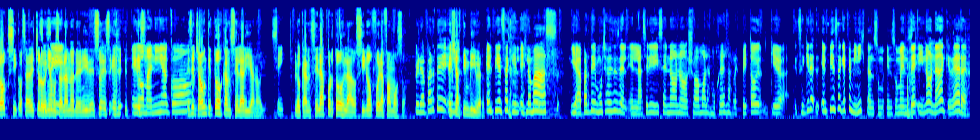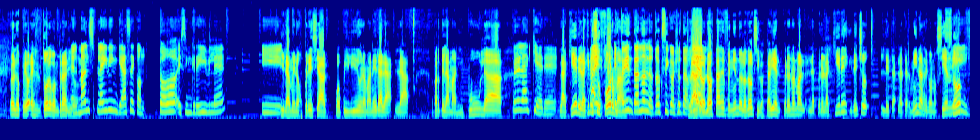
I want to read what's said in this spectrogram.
tóxico, o sea, de hecho lo Sí, veníamos sí. hablando de venir. Eso es, es, es- Egomaníaco. es el chabón que todos cancelarían hoy. Sí. Lo cancelás por todos lados, si no fuera famoso. Pero aparte. Es em, Justin Bieber. Él piensa que es lo más. Y aparte, muchas veces en, en la serie dice: No, no, yo amo a las mujeres, las respeto. Quiero, se quiere, él piensa que es feminista en su, en su mente. Y no, nada que ver. No es lo peor, es todo lo contrario. El mansplaining que hace con todo es increíble. Y, y la menosprecia a Poppy Lee de una manera, la, la aparte la manipula, pero la quiere. la quiere, la quiere Ay, su forma. Estoy entrando en lo tóxico yo también. Claro, no estás defendiendo lo tóxico, está bien, pero es normal. la- pero la quiere y de hecho le la termina reconociendo, Sí,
